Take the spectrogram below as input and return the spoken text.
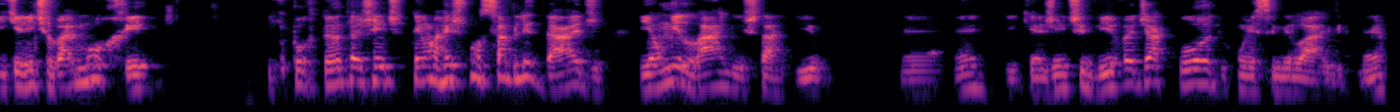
e que a gente vai morrer. E que, portanto, a gente tem uma responsabilidade, e é um milagre estar vivo. Né? E que a gente viva de acordo com esse milagre. Né?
